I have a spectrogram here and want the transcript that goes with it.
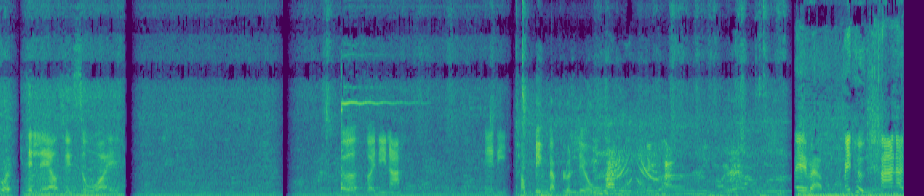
สวยเสร็จแล้วสวย ออ สวยดีนะเท่ดีช้อปปิ้งแบบรวดเร็วหนึ่งพันหนึ่งพันไปแบบไม่ถึง 5 นา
